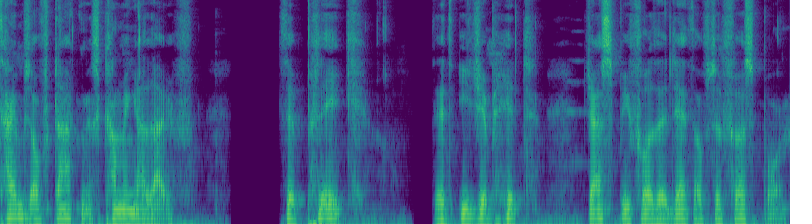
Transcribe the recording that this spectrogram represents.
times of darkness coming alive, the plague that Egypt hit just before the death of the firstborn.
